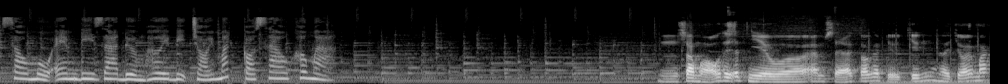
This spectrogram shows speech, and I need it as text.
Sau mổ em đi ra đường hơi bị chói mắt có sao không à? Ừ, sau mổ thì ít nhiều ờ, em sẽ có cái triệu chứng hơi chói mắt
